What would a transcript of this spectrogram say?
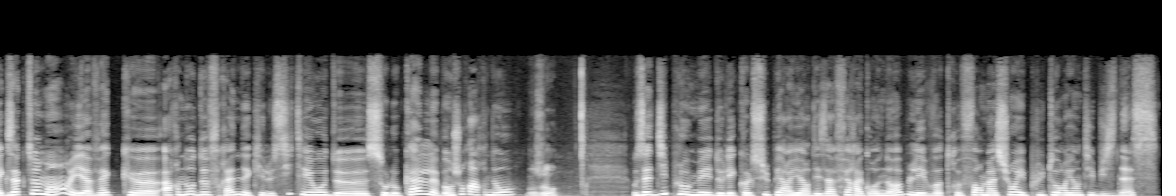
Exactement, et avec euh, Arnaud Defresne, qui est le CTO de Bonjour Arnaud. Bonjour. Vous êtes diplômé de l'École supérieure des affaires à Grenoble et votre formation est plutôt orientée business,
